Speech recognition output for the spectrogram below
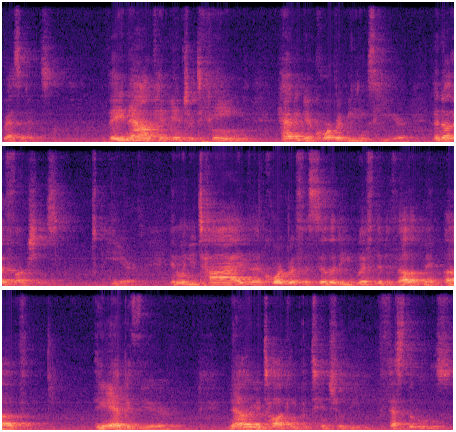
residents, they now can entertain having their corporate meetings here and other functions here. And when you tie the corporate facility with the development of the amphitheater, now you're talking potentially festivals,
